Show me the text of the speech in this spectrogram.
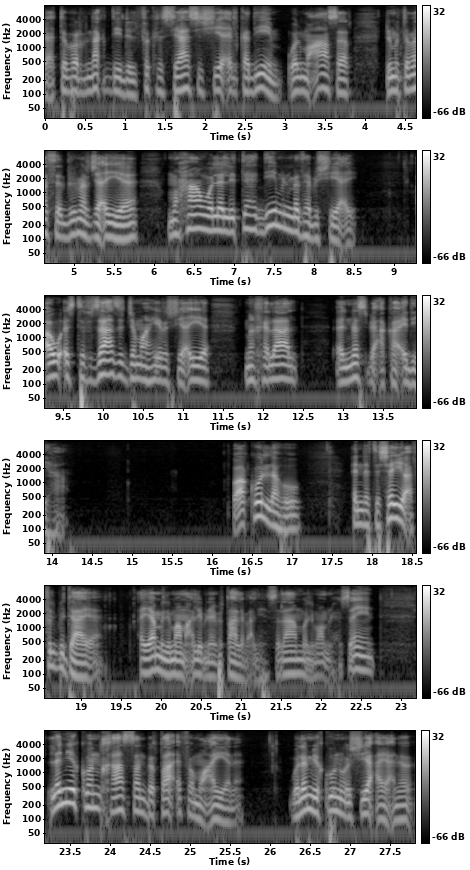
يعتبر نقدي للفكر السياسي الشيعي القديم والمعاصر المتمثل بالمرجعية محاولة لتهديم المذهب الشيعي أو استفزاز الجماهير الشيعية من خلال المس بعقائدها. وأقول له أن التشيع في البداية أيام الإمام علي بن أبي طالب عليه السلام والإمام الحسين لم يكن خاصا بطائفة معينة ولم يكونوا الشيعة يعني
